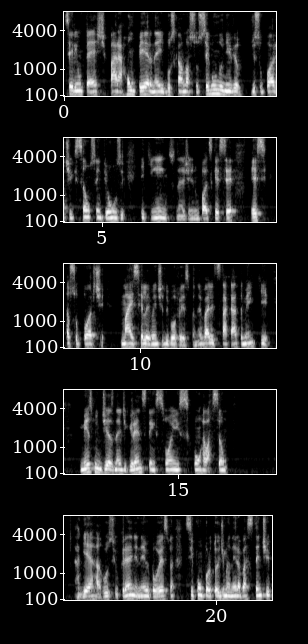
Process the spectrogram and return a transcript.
seria um teste para romper, né, e buscar o nosso segundo nível de suporte, que são 111 e 500, né, a gente não pode esquecer, esse é o suporte mais relevante do Ibovespa, né, vale destacar também que mesmo em dias, né, de grandes tensões com relação à guerra Rússia e Ucrânia, né, o Ibovespa se comportou de maneira bastante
